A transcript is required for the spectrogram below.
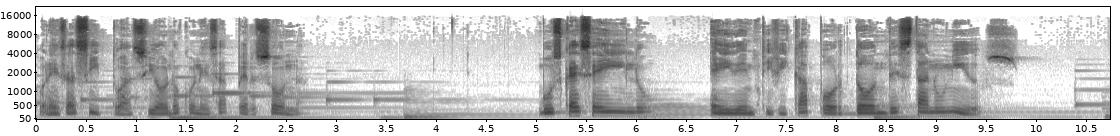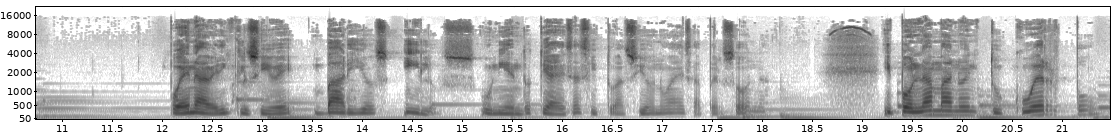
con esa situación o con esa persona. Busca ese hilo e identifica por dónde están unidos. Pueden haber inclusive varios hilos uniéndote a esa situación o a esa persona y pon la mano en tu cuerpo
